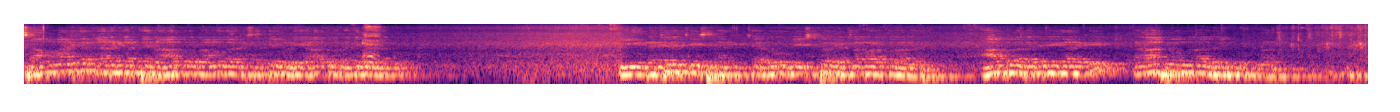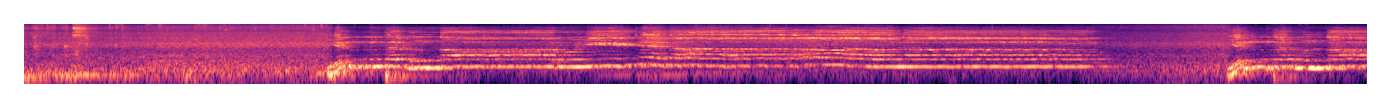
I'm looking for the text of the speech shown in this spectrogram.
సామాజిక కార్యకర్త అయిన ఆకులు రామగారి సత్యమణి ఆకులు రజని గారు ఈ రచన చేసి నాకు ఇచ్చారు. మీ ఇష్టం ఎట్లా పాడుతున్నారని ఆకుల రజనీ గారికి కళాభివందనాలు తెలుపుకుంటున్నారు ఎందరున్నారు ఈ జగాన? ఎందరున్నారు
